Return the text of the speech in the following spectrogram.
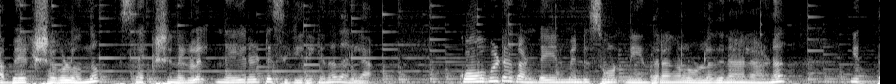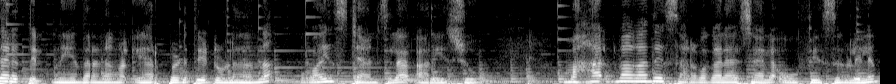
അപേക്ഷകളൊന്നും സെക്ഷനുകളിൽ നേരിട്ട് സ്വീകരിക്കുന്നതല്ല. കോവിഡ് കണ്ടെയ്ൻമെന്റ് സോൺ നിയന്ത്രണങ്ങൾ ഉള്ളതിനാലാണ് ഇത്തരത്തിൽ നിയന്ത്രണങ്ങൾ ഏർപ്പെടുത്തിയിട്ടുള്ളതെന്ന് വൈസ് ചാൻസലർ അറിയിച്ചു. മഹാത്മാഗാന്ധി സർവകലാശാല ഓഫീസുകളിലും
